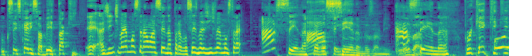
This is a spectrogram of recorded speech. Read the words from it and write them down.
o que vocês querem saber tá aqui. É, a gente vai mostrar uma cena pra vocês, mas a gente vai mostrar a cena pra a vocês. cena, meus amigos. A Exato. cena. Porque que, que,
